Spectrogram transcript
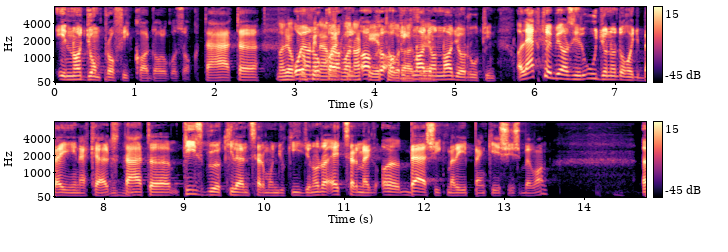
én nagyon profikkal dolgozok. Tehát ö, Nagyon profinál megvan a két akik, óra akik nagyon-nagyon rutin. A legtöbbi azért úgy jön oda, hogy beénekelt, uh-huh. tehát ö, tízből kilencszer mondjuk így jön oda, egyszer meg ö, beesik, mert éppen késésbe van. Ö,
